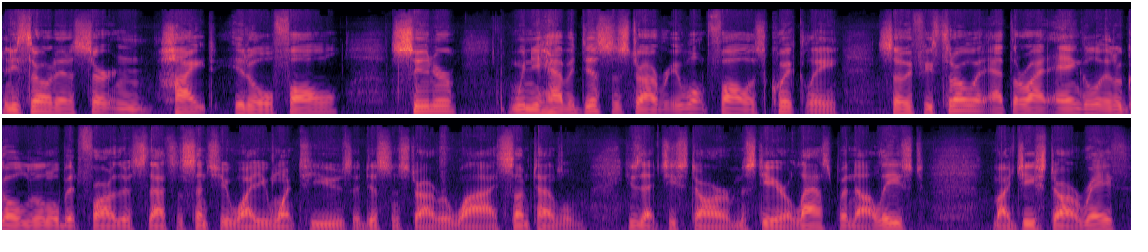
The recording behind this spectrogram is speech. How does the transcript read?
and you throw it at a certain height, it'll fall sooner. When you have a distance driver, it won't fall as quickly. So if you throw it at the right angle, it'll go a little bit farther. So that's essentially why you want to use a distance driver, why I sometimes will use that G-Star Mystere. Last but not least, my G-Star Wraith.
